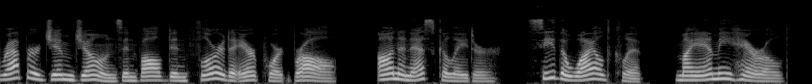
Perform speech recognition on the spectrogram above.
Rapper Jim Jones involved in Florida airport brawl. On an escalator. See the wild clip. Miami Herald.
